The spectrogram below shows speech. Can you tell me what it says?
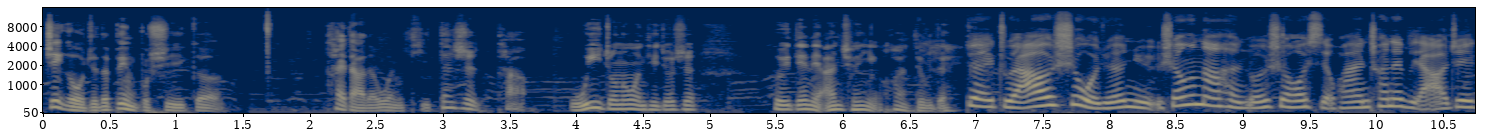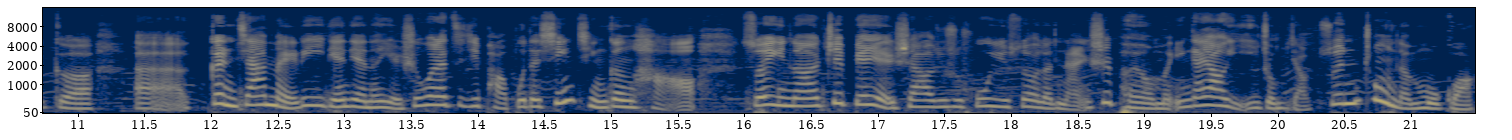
这个我觉得并不是一个太大的问题，但是他无意中的问题就是会有一点点安全隐患，对不对？对，主要是我觉得女生呢，很多时候喜欢穿的比较这个呃更加美丽一点点呢，也是为了自己跑步的心情更好。所以呢，这边也是要就是呼吁所有的男士朋友们，应该要以一种比较尊重的目光，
